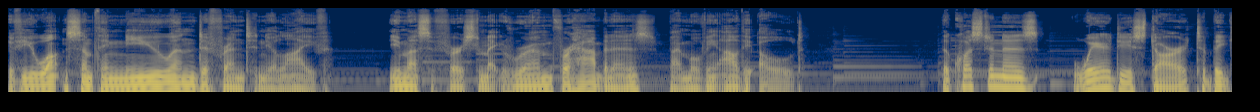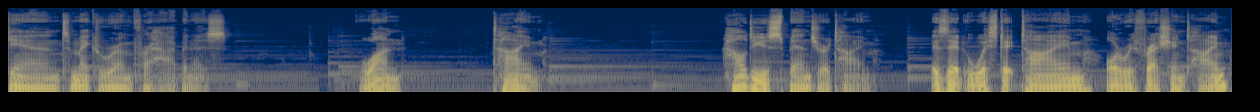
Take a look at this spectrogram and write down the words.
If you want something new and different in your life, you must first make room for happiness by moving out the old. The question is, where do you start to begin to make room for happiness? 1. Time. How do you spend your time? Is it wasted time or refreshing time?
